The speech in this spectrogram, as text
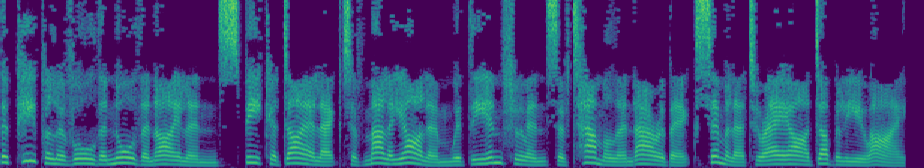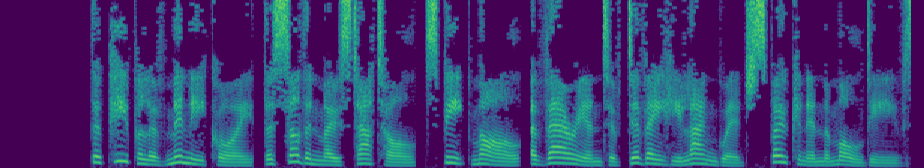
The people of all the northern islands speak a dialect of Malayalam with the influence of Tamil and Arabic similar to Arwi. The people of Minicoy, the southernmost atoll, speak Mal, a variant of Divehi language spoken in the Maldives.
